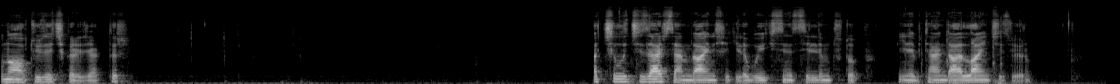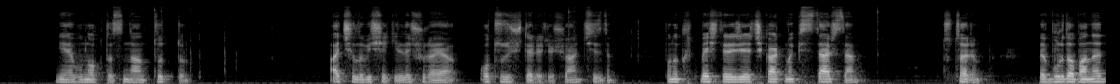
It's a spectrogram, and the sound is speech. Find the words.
bunu 600'e çıkaracaktır. Açılı çizersem de aynı şekilde bu ikisini sildim tutup yine bir tane daha line çiziyorum. Yine bu noktasından tuttum. Açılı bir şekilde şuraya 33 derece şu an çizdim. Bunu 45 dereceye çıkartmak istersem tutarım. Ve burada bana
